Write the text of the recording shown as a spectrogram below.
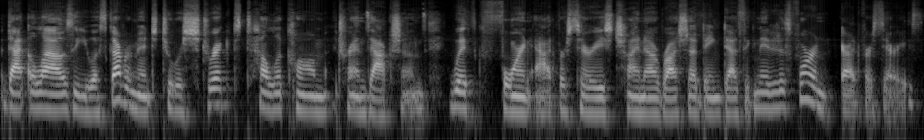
that allows the US government to restrict telecom transactions with foreign adversaries, China, Russia being designated as foreign adversaries.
